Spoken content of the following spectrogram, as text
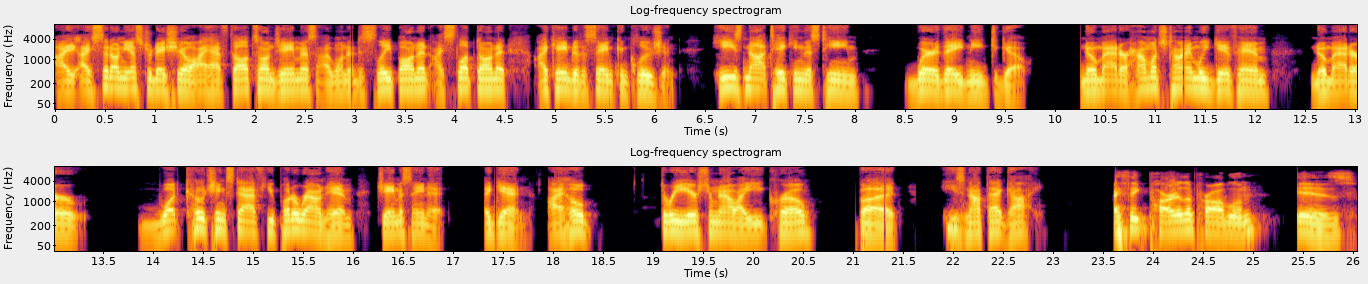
I, I said on yesterday's show, I have thoughts on Jameis. I wanted to sleep on it. I slept on it. I came to the same conclusion. He's not taking this team where they need to go. No matter how much time we give him, no matter what coaching staff you put around him, Jameis ain't it. Again, I hope three years from now I eat crow, but he's not that guy. I think part of the problem is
